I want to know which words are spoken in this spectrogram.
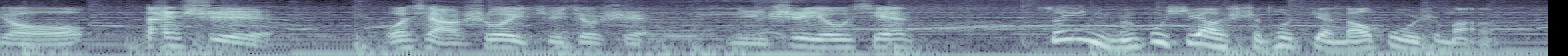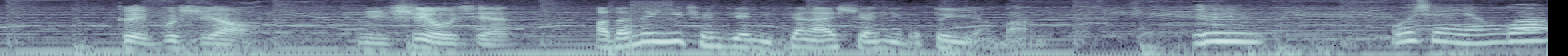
有，但是我想说一句，就是女士优先。所以你们不需要石头剪刀布是吗？对，不需要，女士优先。好的，那依晨姐，你先来选你的队员吧。嗯，我选阳光。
